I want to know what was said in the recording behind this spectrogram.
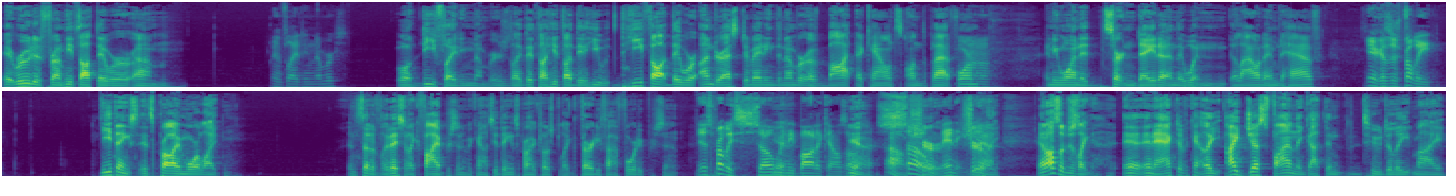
it rooted from he thought they were um, Inflating numbers. Well deflating numbers. Like they thought he thought that he he thought they were underestimating the number of bot accounts on the platform, Mhm. and he wanted certain data, and they wouldn't allow him to have. Yeah, because there's probably He thinks it's probably more like instead of like they said like five percent of accounts, he thinks it's probably close to like 35 40 percent. there's probably so Yeah. many bot accounts on Yeah. there. Oh, so sure, many. surely. yeah. And also just like an active account. Like I just finally got them to delete my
